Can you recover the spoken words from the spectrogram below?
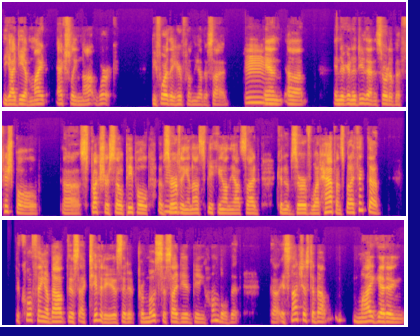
the idea might actually not work before they hear from the other side. Mm. And uh, and they're going to do that in sort of a fishbowl uh, structure so people observing mm. and not speaking on the outside can observe what happens. But I think that the cool thing about this activity is that it promotes this idea of being humble that uh, it's not just about my getting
